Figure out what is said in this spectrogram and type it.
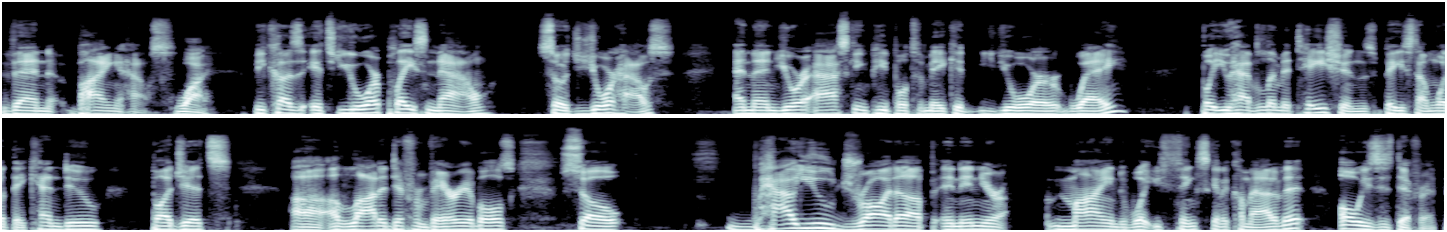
than buying a house Why? because it's your place now, so it's your house, and then you're asking people to make it your way, but you have limitations based on what they can do, budgets, uh, a lot of different variables. So how you draw it up and in your mind what you think's going to come out of it always is different.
